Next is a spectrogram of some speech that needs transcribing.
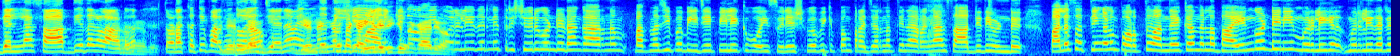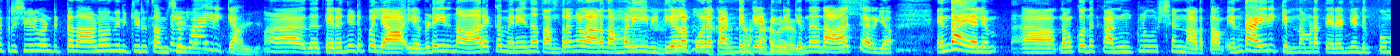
ഇതെല്ലാം സാധ്യതകളാണ്. തുടക്കത്തിൽ പറഞ്ഞതുപോലെ ജനം എന്ത് തീരുമാനിക്കും? കാര്യമാണ്. മുരളീധരനെ തൃശ്ശൂർ കൊണ്ടിടാൻ കാരണം പത്മജി ഇപ്പൊ ബി ജെ പിയിലേക്ക് പോയി. സുരേഷ് ഗോപിക്ക് ഇപ്പം പ്രചരണത്തിന് ഇറങ്ങാൻ സാധ്യതയുണ്ട്. പല സത്യങ്ങളും പുറത്ത് വന്നേക്കാന്നുള്ള ഭയം കൊണ്ട് ഇനി മുരളീ മുരളീധരനെ തൃശ്ശൂർ കൊണ്ടിട്ടതാണോ എന്ന് എനിക്കൊരു ഇത് തെരഞ്ഞെടുപ്പല്ല എവിടെ ഇരുന്ന് ആരൊക്കെ മെനയുന്ന തന്ത്രങ്ങളാണ് നമ്മൾ ഈ വിഡ്ഢികളെ പോലെ കണ്ടും കേട്ടും ഇരിക്കുന്നത് ആർക്കറിയാം എന്തായാലും നമുക്കൊന്ന് കൺക്ലൂഷൻ നടത്താം. എന്തായിരിക്കും നമ്മുടെ തെരഞ്ഞെടുപ്പും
